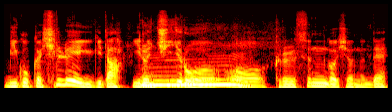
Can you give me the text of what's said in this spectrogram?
미국과 신뢰의 위기다 이런 음. 취지로 어, 글을 쓴 것이었는데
